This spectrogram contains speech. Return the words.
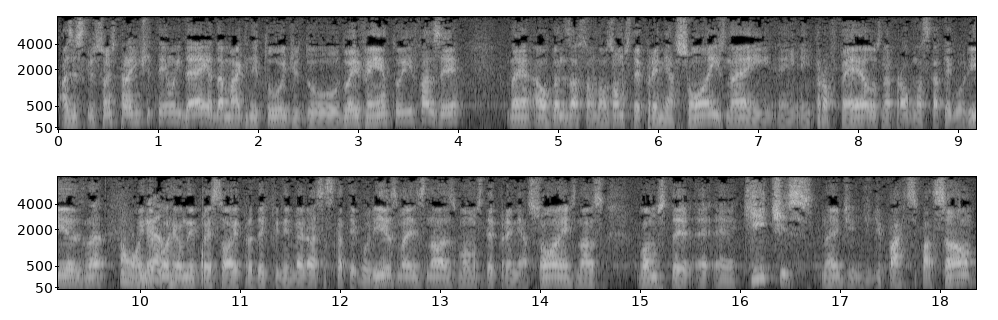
as inscrições para a gente ter uma ideia da magnitude do, do evento e fazer né, a organização. Nós vamos ter premiações né, em, em, em troféus né, para algumas categorias. Né? Ah, Ainda vou reunir com o pessoal para definir melhor essas categorias, mas nós vamos ter premiações, nós vamos ter é, é, kits né, de, de, de participação.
